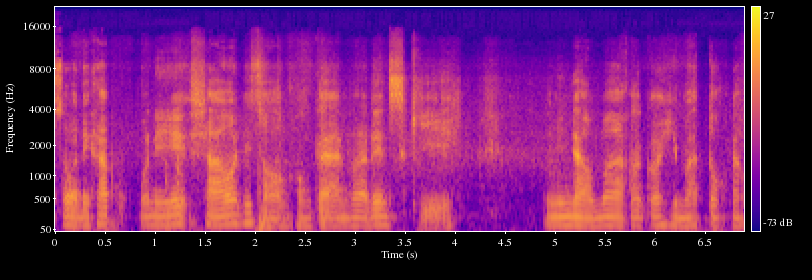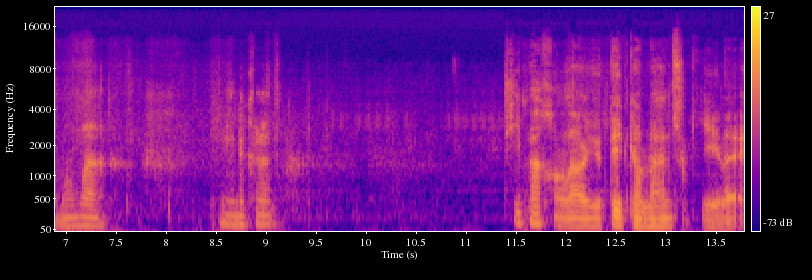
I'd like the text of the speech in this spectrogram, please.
สวัสดีครับ วันนี้เช้าวันที่สองของการมาเล่นสกีวันนี้หนาวมากแล้วก็หิมะตกหนักมากๆ นี่นะครับ ที่พักของเราอยู่ติดกับร้านสกีเลย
